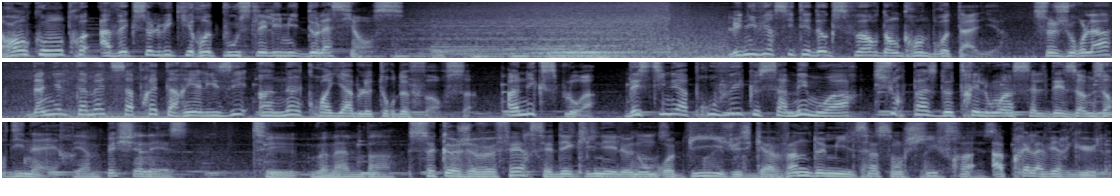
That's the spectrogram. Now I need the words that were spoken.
Rencontre avec celui qui repousse les limites de la science. L'université d'Oxford en Grande-Bretagne. Ce jour-là, Daniel Tammet s'apprête à réaliser un incroyable tour de force. Un exploit destiné à prouver que sa mémoire surpasse de très loin celle des hommes ordinaires. Ce que je veux faire, c'est décliner le nombre pi jusqu'à 22 500 chiffres après la virgule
